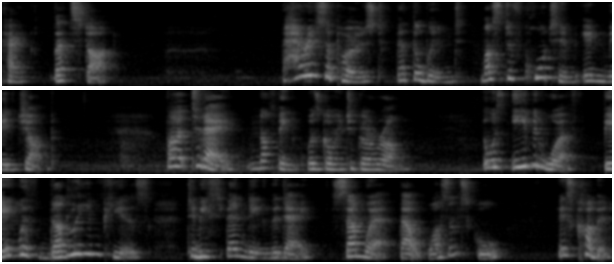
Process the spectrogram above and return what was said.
Okay, let's start. Harry supposed that the wind must have caught him in mid jump but today, nothing was going to go wrong. It was even worth being with Dudley and Piers to be spending the day somewhere that wasn't school, his cupboard,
